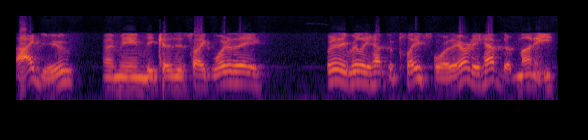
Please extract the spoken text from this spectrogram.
I do. I mean, because it's like, what do they, what do they really have to play for? They already have their money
